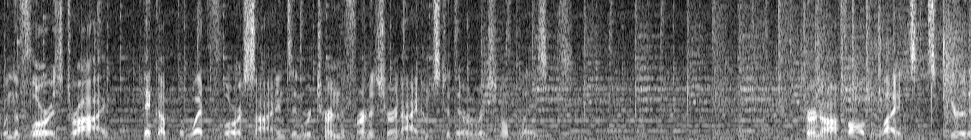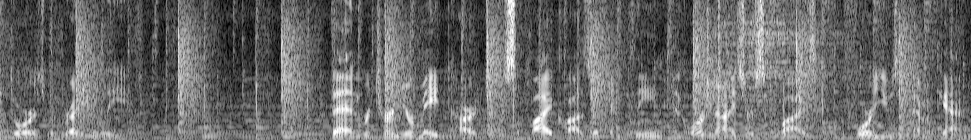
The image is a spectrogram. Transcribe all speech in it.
When the floor is dry, pick up the wet floor signs and return the furniture and items to their original places. Turn off all the lights and secure the doors when ready to leave. Then return your maid cart to the supply closet and clean and organize your supplies before using them again.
